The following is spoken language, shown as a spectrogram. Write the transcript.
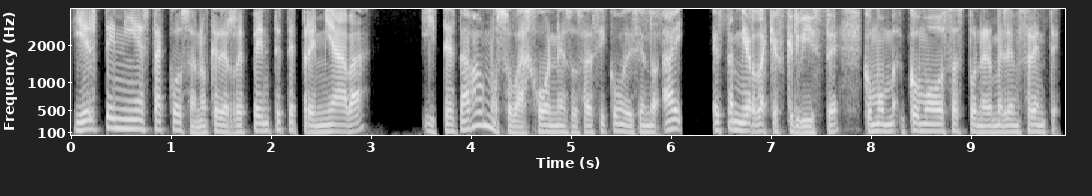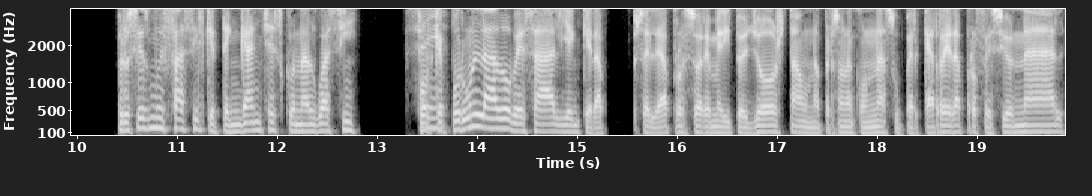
y él tenía esta cosa, ¿no? Que de repente te premiaba y te daba unos sobajones, o sea, así como diciendo, ay, esta mierda que escribiste, ¿cómo, cómo osas ponérmela enfrente? Pero sí es muy fácil que te enganches con algo así. Sí. Porque por un lado ves a alguien que era, pues él era profesor emérito de Georgetown, una persona con una super carrera profesional,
